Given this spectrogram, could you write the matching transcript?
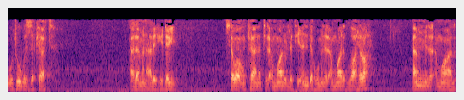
وجوب الزكاة على من عليه دين سواء كانت الأموال التي عنده من الأموال الظاهرة أم من الأموال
